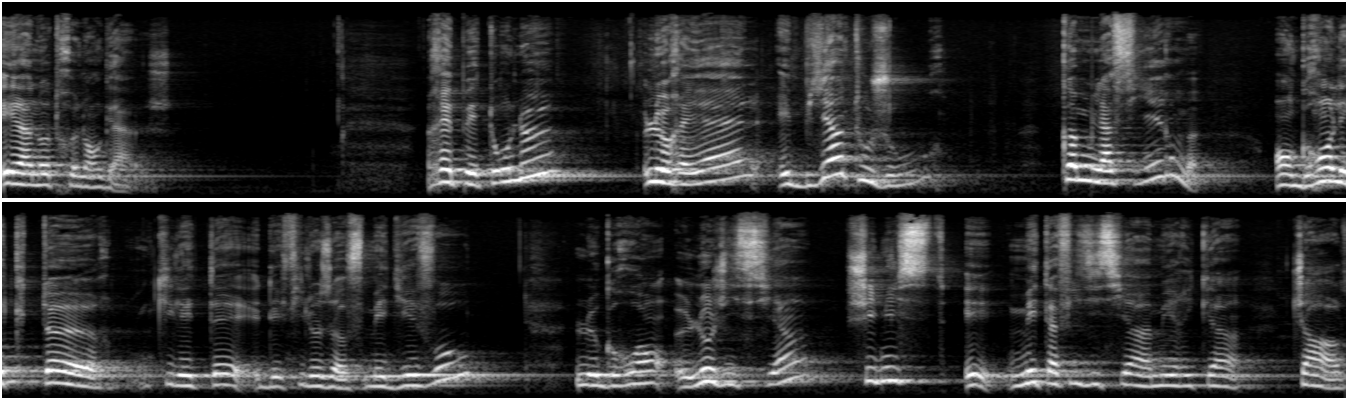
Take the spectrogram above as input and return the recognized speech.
et à notre langage. Répétons-le, le réel est bien toujours, comme l'affirme en grand lecteur qu'il était des philosophes médiévaux, le grand logicien chimiste et métaphysicien américain Charles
